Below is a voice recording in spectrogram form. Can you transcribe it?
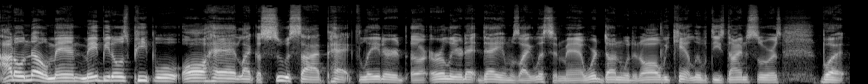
I don't know man. Maybe those people all had like a suicide pact later uh, earlier that day and was like listen man we're done with it all. We can't live with these dinosaurs but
